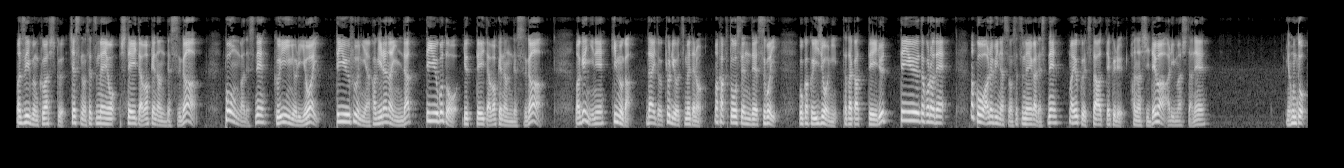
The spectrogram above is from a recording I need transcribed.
まあ、随分詳しくチェスの説明をしていたわけなんですが、ポーンがですね、クイーンより弱いっていう風には限らないんだっていうことを言っていたわけなんですが、まあ、現にね、ヒムが大と距離を詰めての、まあ、格闘戦ですごい互角以上に戦っているっていうところで、まあ、こう、アルビナスの説明がですね、まあ、よく伝わってくる話ではありましたね。いや、ほんと、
